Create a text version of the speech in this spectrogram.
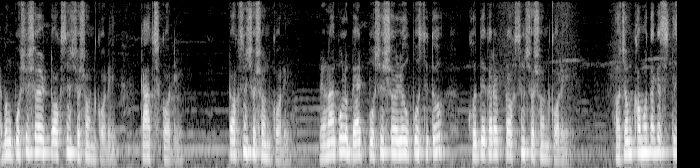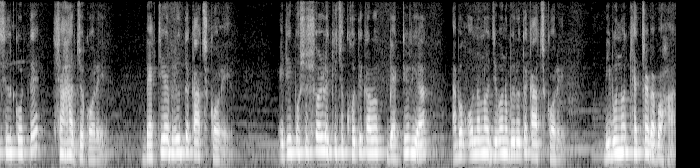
এবং পশু শরীরের টক্সিন শোষণ করে, কাজ করে। টক্সিন শোষণ করে। রেনাকুল ব্যাট পশুর শরীরে উপস্থিত ক্ষতিকারক টক্সিন শোষণ করে। হজম ক্ষমতাকে স্থিতিশীল করতে সাহায্য করে। ব্যাকটেরিয়ার বিরুদ্ধে কাজ করে। এটি পশুর শরীরে কিছু ক্ষতিকারক ব্যাকটেরিয়া এবং অন্যান্য জীবাণু বিরুদ্ধে কাজ করে। বিভিন্ন ক্ষেত্রে ব্যবহার।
